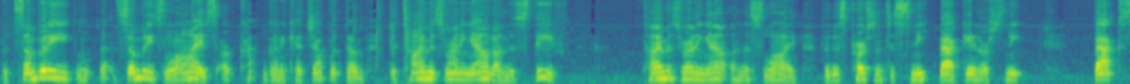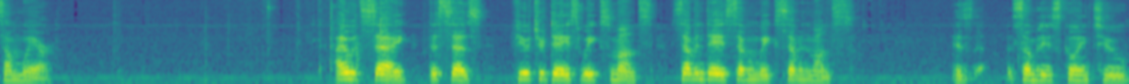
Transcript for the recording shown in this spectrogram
But somebody, somebody's lies are going to catch up with them. The time is running out on this thief. Time is running out on this lie for this person to sneak back in or sneak back somewhere. I would say this says future days, weeks, months. Seven days, seven weeks, seven months is somebody is going to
